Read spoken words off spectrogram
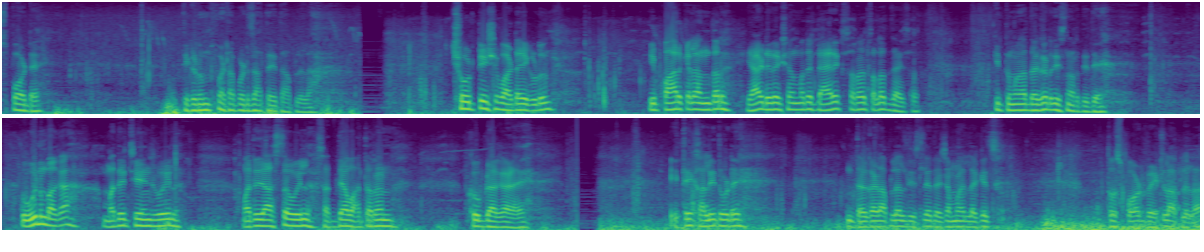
स्पॉट आहे. तिकडून पटापट जाता येतं आपल्याला. छोटीशी वाट आहे इकडून. ही पार केल्यानंतर या डिरेक्शनमध्ये डायरेक्ट सरळ चालत जायचं की तुम्हाला दगड दिसणार तिथे. ऊन बघा मध्ये चेंज होईल मध्ये जास्त होईल. सध्या वातावरण खूप ढगाळ आहे. इथे खाली थोडे दगड आपल्याला दिसले त्याच्यामुळे लगेच तो स्पॉट भेटला आपल्याला.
